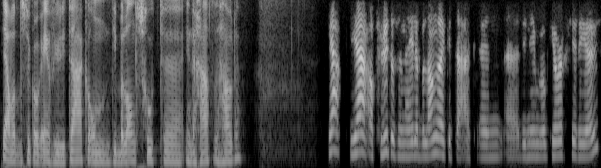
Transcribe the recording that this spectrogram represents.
ja, want dat is natuurlijk ook een van jullie taken om die balans goed uh, in de gaten te houden. Ja, ja, absoluut. Dat is een hele belangrijke taak. En uh, die nemen we ook heel erg serieus.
